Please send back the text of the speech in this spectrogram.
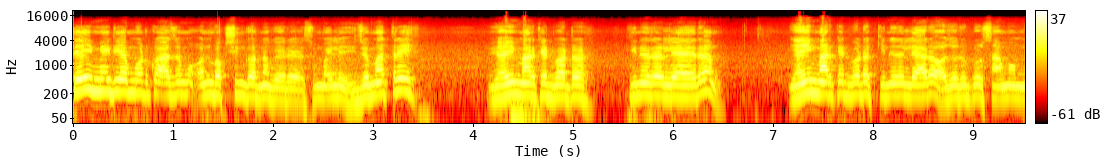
त्यही मिडिया मोडको आज म अनबक्सिङ गर्न गइरहेको छु। मैले हिजो मात्रै यहीँ मार्केटबाट किनेर ल्याएर यहीँ मार्केटबाट किनेर ल्याएर हजुरहरूको सामु म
